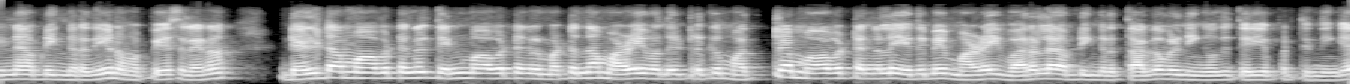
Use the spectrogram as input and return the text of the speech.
என்ன அப்படிங்கிறதையும் நம்ம பேசல. ஏன்னா டெல்டா மாவட்டங்கள் தென் மாவட்டங்கள் மட்டும்தான் மழை வந்துட்டு இருக்கு. மற்ற மாவட்டங்கள்ல எதுவுமே மழை வரல அப்படிங்கிற தகவல் நீங்க வந்து தெரியப்படுத்திருந்தீங்க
